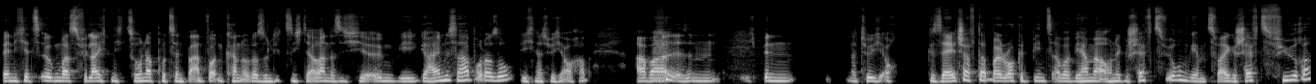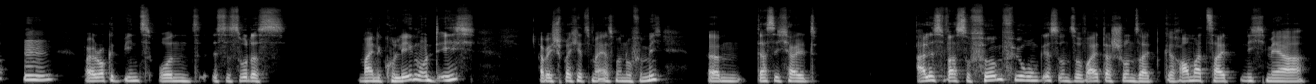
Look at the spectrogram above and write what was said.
Wenn ich jetzt irgendwas vielleicht nicht zu 100% beantworten kann oder so, liegt es nicht daran, dass ich hier irgendwie Geheimnisse habe oder so, die ich natürlich auch habe. Aber ähm, ich bin natürlich auch Gesellschafter bei Rocket Beans, aber wir haben ja auch eine Geschäftsführung. Wir haben zwei Geschäftsführer mhm. bei Rocket Beans und es ist so, dass meine Kollegen und ich, aber ich spreche jetzt mal erstmal nur für mich, ähm, dass ich halt alles, was so Firmenführung ist und so weiter, schon seit geraumer Zeit nicht mehr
